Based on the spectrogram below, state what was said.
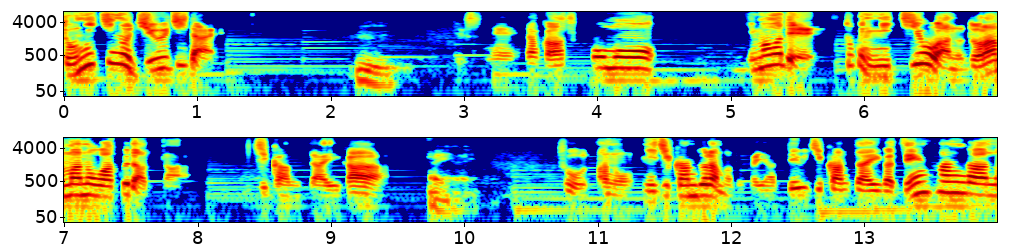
土日の10時台うんですね。なんかあそこも、今まで特に日曜はあのドラマの枠だった時間帯が、はいはい。そう、あの、2時間ドラマとかやってる時間帯が、前半があの、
